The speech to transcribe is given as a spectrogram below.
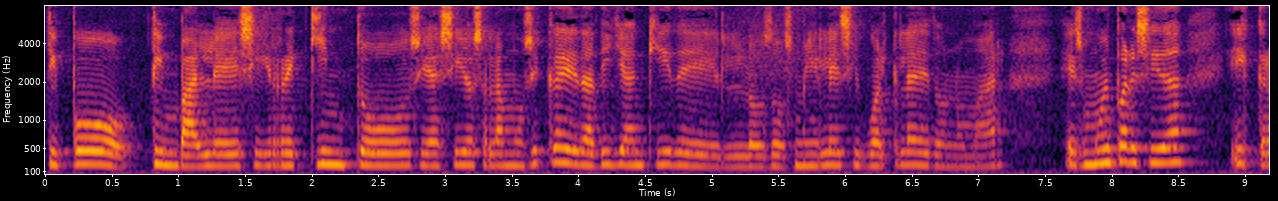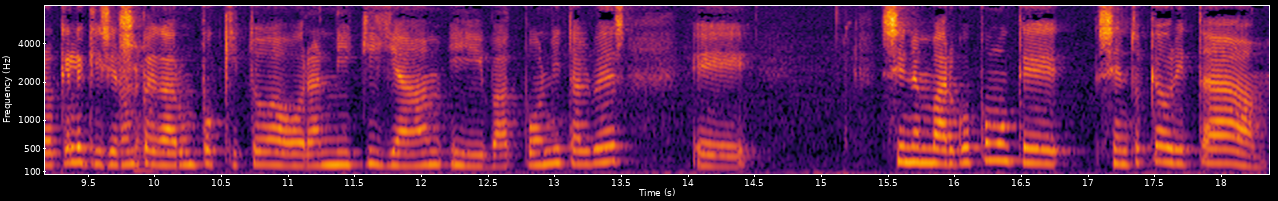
tipo timbales y requintos y así. O sea, la música de Daddy Yankee de los 2000 es igual que la de Don Omar. Es muy parecida y creo que le quisieron pegar un poquito ahora Nicky Jam y Bad Bunny tal vez. Eh, sin embargo, como que siento que ahorita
